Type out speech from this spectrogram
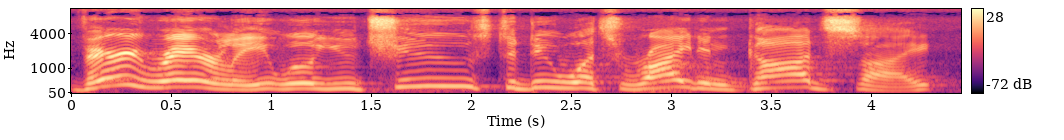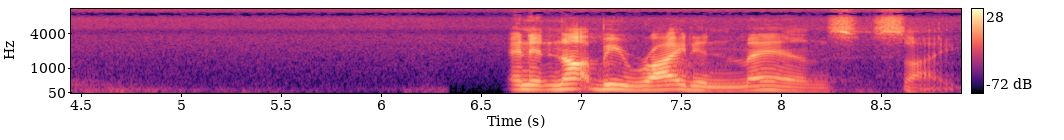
Very rarely will you choose to do what's right in God's sight and it not be right in man's sight.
